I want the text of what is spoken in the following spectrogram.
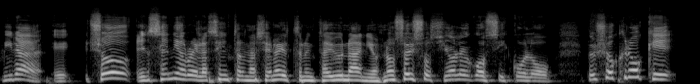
Mira, eh, yo enseño Relaciones Internacionales 31 años, no soy sociólogo, psicólogo, pero yo creo que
